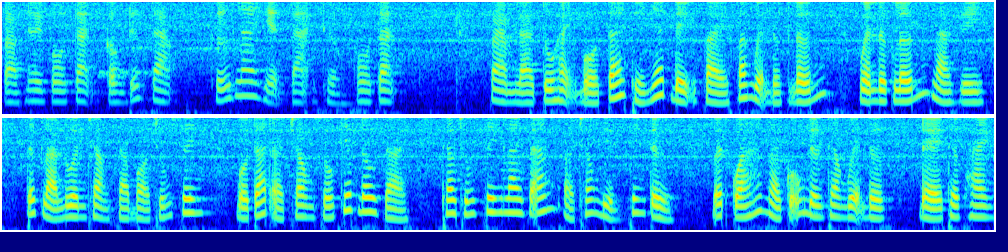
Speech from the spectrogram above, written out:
Vào nơi vô tận công đức tạo Khứ la hiện tại thường vô tận Phàm là tu hạnh Bồ Tát thì nhất định phải phát nguyện lực lớn Nguyện lực lớn là gì? Tức là luôn chẳng xả bỏ chúng sinh Bồ Tát ở trong số kiếp lâu dài theo chúng sinh lai vãng ở trong biển sinh tử. Bất quá Ngài cũng đừng theo nguyện lực để thực hành.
